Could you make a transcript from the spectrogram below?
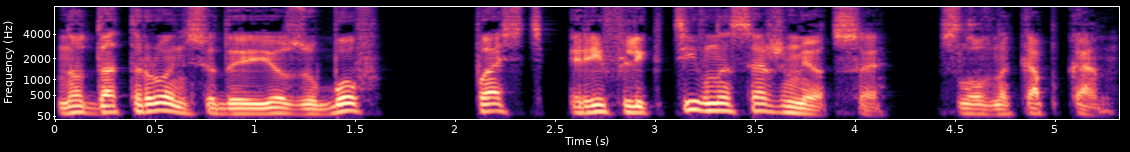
но дотронься до ее зубов, пасть рефлективно сожмется, словно капкан.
